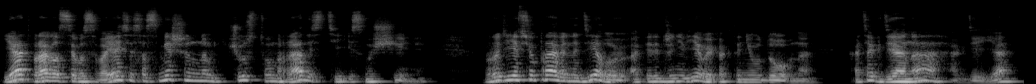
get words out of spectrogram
я отправился в Освояси со смешанным чувством радости и смущения. Вроде я все правильно делаю, а перед Женевьевой как-то неудобно. Хотя где она, а где я?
